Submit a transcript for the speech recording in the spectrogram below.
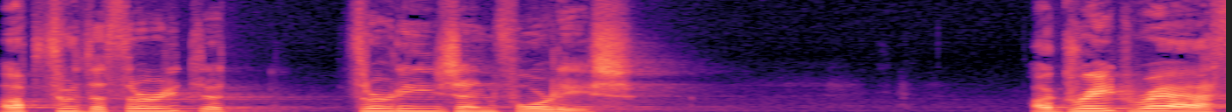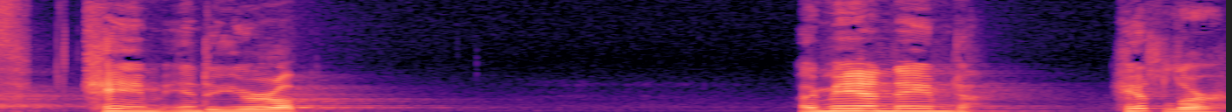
up through the, 30, 30s and 40s, a great wrath came into Europe. A man named Hitler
